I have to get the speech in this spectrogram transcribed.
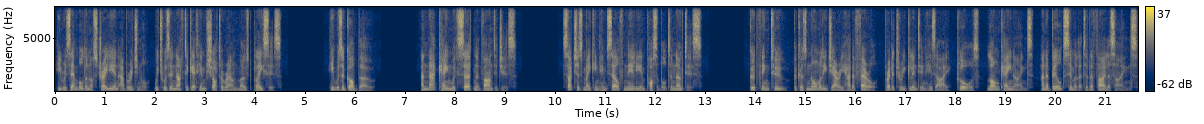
He resembled an Australian Aboriginal, which was enough to get him shot around most places. He was a god, though. And that came with certain advantages. Such as making himself nearly impossible to notice. Good thing too, because normally Jerry had a feral, predatory glint in his eye, claws, long canines, and a build similar to the thylacines.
